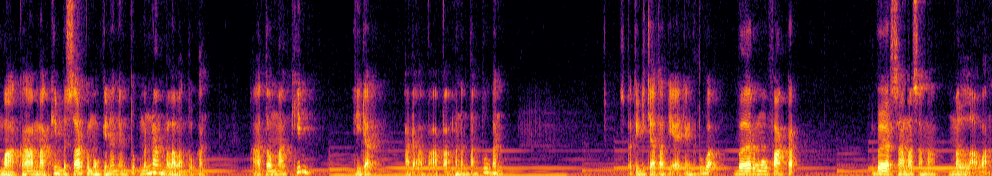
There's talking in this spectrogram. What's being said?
maka makin besar kemungkinannya untuk menang melawan Tuhan, atau makin tidak ada apa-apa menentang Tuhan. Seperti dicatat di ayat yang kedua, bermufakat bersama-sama melawan.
